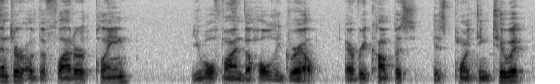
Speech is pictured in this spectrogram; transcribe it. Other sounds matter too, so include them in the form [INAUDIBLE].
center of the flat earth plane, you will find the Holy Grail. Every compass is pointing to it.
